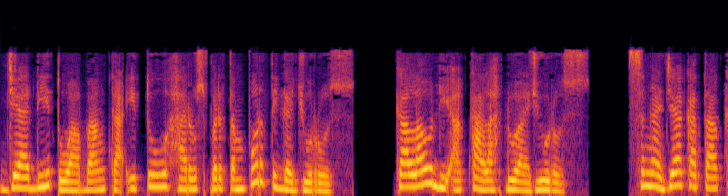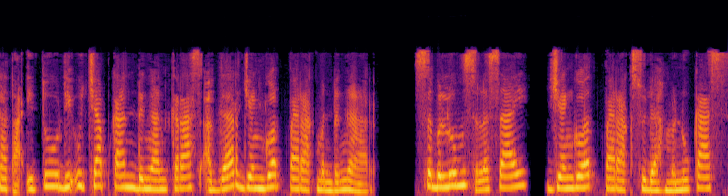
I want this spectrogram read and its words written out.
Jadi tua bangka itu harus bertempur tiga jurus. Kalau dia kalah dua jurus. Sengaja kata-kata itu diucapkan dengan keras agar jenggot perak mendengar. Sebelum selesai, jenggot perak sudah menukas,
